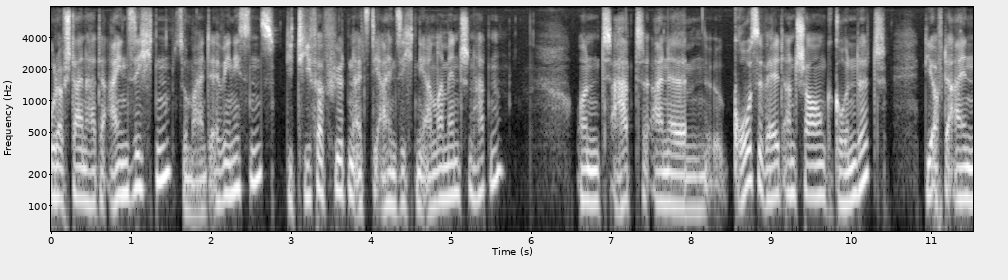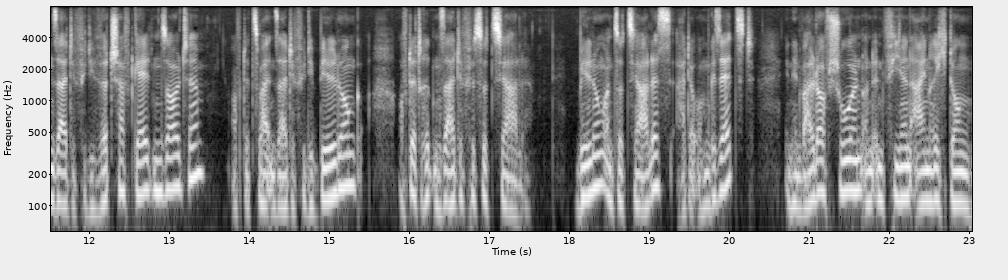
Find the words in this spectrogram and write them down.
Rudolf Steiner hatte Einsichten, so meinte er wenigstens, die tiefer führten als die Einsichten, die andere Menschen hatten. Und hat eine ähm, große Weltanschauung gegründet, die auf der einen Seite für die Wirtschaft gelten sollte, auf der zweiten Seite für die Bildung, auf der dritten Seite für Soziale. Bildung und Soziales hat er umgesetzt in den Waldorfschulen und in vielen Einrichtungen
